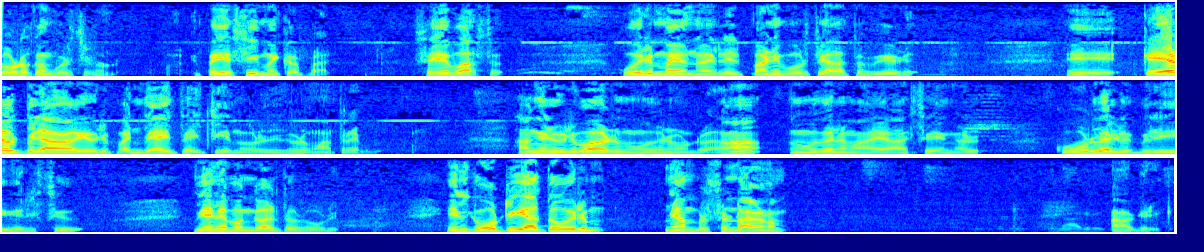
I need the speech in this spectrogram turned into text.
തുടക്കം കുറിച്ചിട്ടുണ്ട്. ഇപ്പോൾ എസ് സി മൈക്രോ സേവാസ് ഒരുമ എന്ന നിലയിൽ പണി പൂർത്തിയാകാത്ത വീട്. ഈ കേരളത്തിലാകെ ഒരു പഞ്ചായത്ത് ഐറ്റി എന്ന് പറയുന്നത് മാത്രമേ ഉള്ളൂ. അങ്ങനെ ഒരുപാട് നൂതനമുണ്ട്. ആ നൂതനമായ ആശയങ്ങൾ കൂടുതൽ വിപുലീകരിച്ച് ജനപങ്കാളിത്തത്തോടി എനിക്ക് വോട്ട് ചെയ്യാത്തവരും ഞാൻ പ്രസിഡന്റ് ആകണം ആഗ്രഹിക്കും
